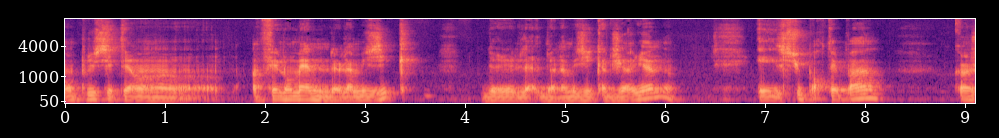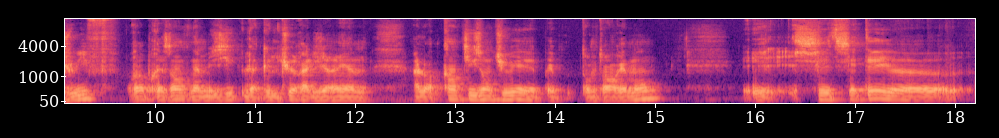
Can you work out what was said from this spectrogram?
en plus, c'était un, phénomène de la musique, de la, musique algérienne. Et il supportait pas qu'un juif représente la musique, la culture algérienne. Alors, quand ils ont tué Tonton Raymond, c'était euh,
